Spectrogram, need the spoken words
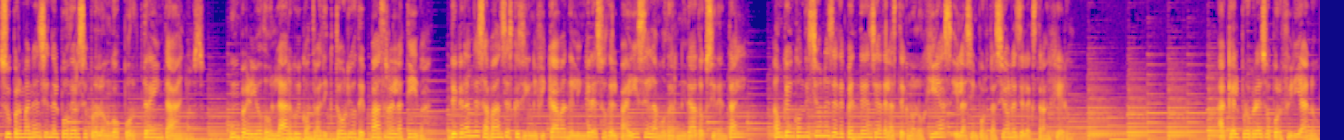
Su permanencia en el poder se prolongó por 30 años, un periodo largo y contradictorio de paz relativa, de grandes avances que significaban el ingreso del país en la modernidad occidental, aunque en condiciones de dependencia de las tecnologías y las importaciones del extranjero. Aquel progreso porfiriano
